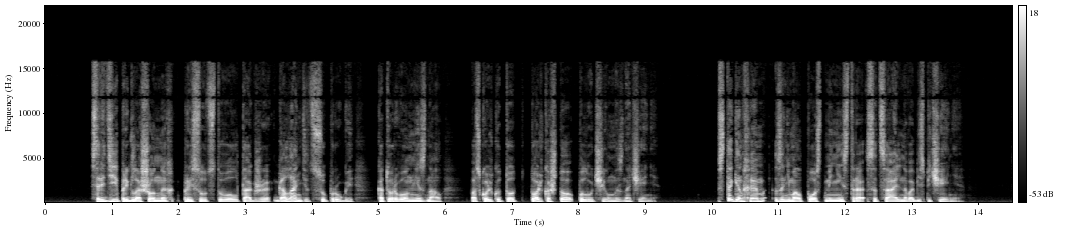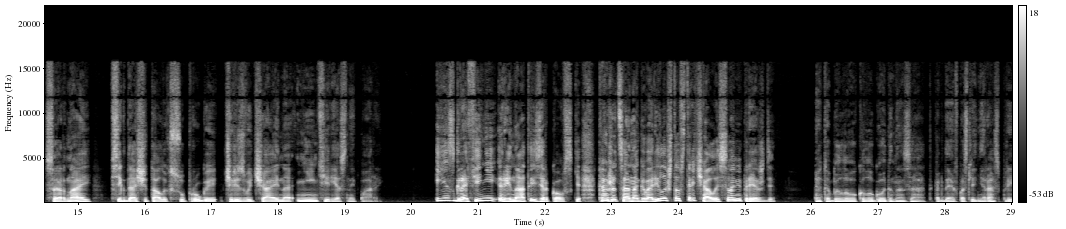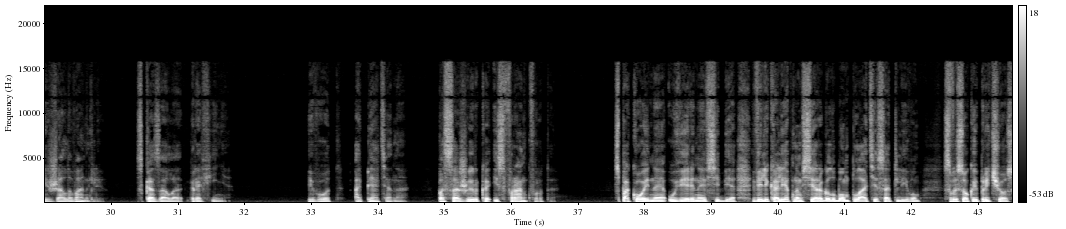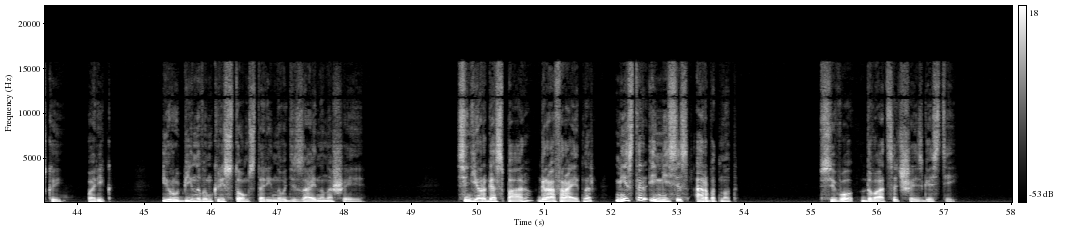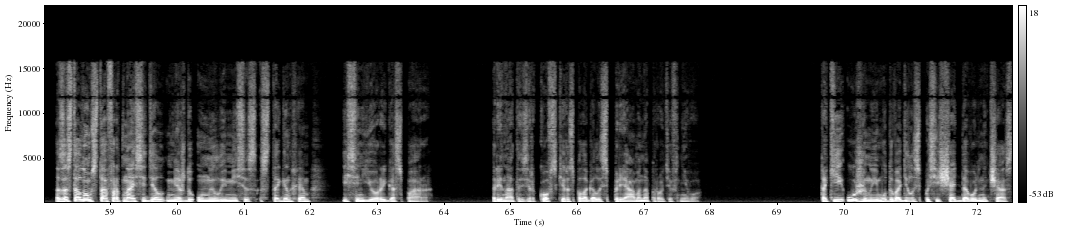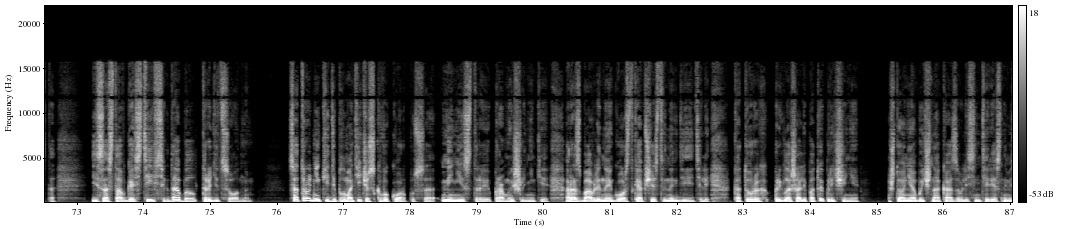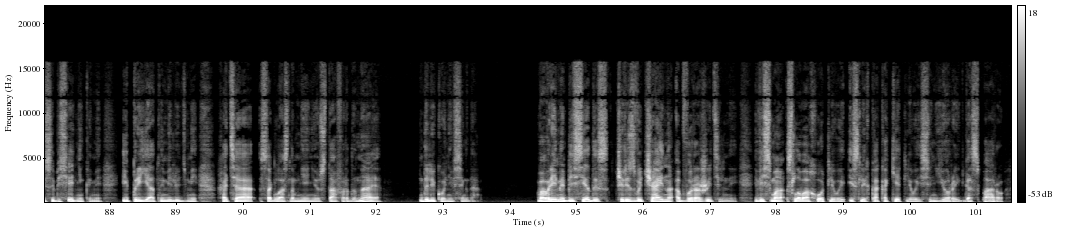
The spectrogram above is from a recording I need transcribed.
Среди приглашенных присутствовал также голландец с супругой, которого он не знал, поскольку тот только что получил назначение. Стегенхэм занимал пост министра социального обеспечения. Сэр Най всегда считал их супругой чрезвычайно неинтересной парой. «И с графиней Ренатой Зерковски. Кажется, она говорила, что встречалась с вами прежде». «Это было около года назад, когда я в последний раз приезжала в Англию», — сказала графиня. И вот опять она, пассажирка из Франкфурта спокойная, уверенная в себе, в великолепном серо-голубом платье с отливом, с высокой прической, парик и рубиновым крестом старинного дизайна на шее. «Сеньор Гаспаро, граф Райтнер, мистер и миссис Арбатнот». Всего 26 гостей. За столом Стаффорд Най сидел между унылой миссис Стегенхэм и сеньорой Гаспаро. Рената Зерковский располагалась прямо напротив него. Такие ужины ему доводилось посещать довольно часто, и состав гостей всегда был традиционным. Сотрудники дипломатического корпуса, министры, промышленники, разбавленные горсткой общественных деятелей, которых приглашали по той причине, что они обычно оказывались интересными собеседниками и приятными людьми, хотя, согласно мнению Стаффорда Ная, далеко не всегда. Во время беседы с чрезвычайно обворожительной, весьма словоохотливой и слегка кокетливой сеньорой Гаспаро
